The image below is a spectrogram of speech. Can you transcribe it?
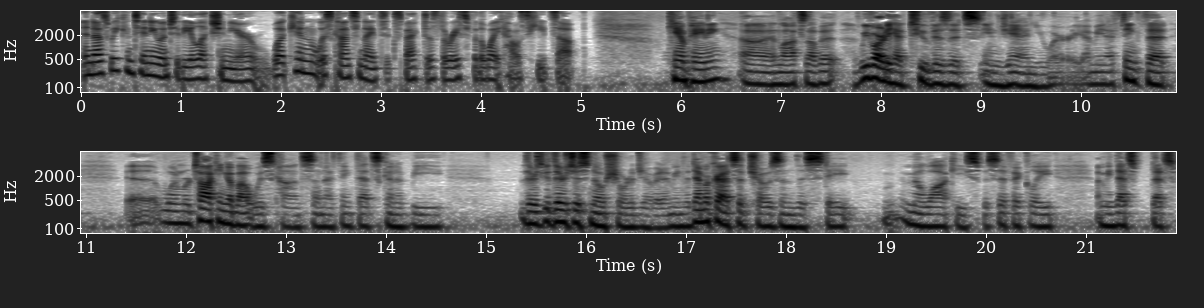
And as we continue into the election year, what can Wisconsinites expect as the race for the White House heats up? Campaigning uh, and lots of it. We've already had two visits in January. I mean, I think that uh, when we're talking about Wisconsin, I think that's going to be there's there's just no shortage of it. I mean, the Democrats have chosen this state, Milwaukee specifically. I mean, that's that's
